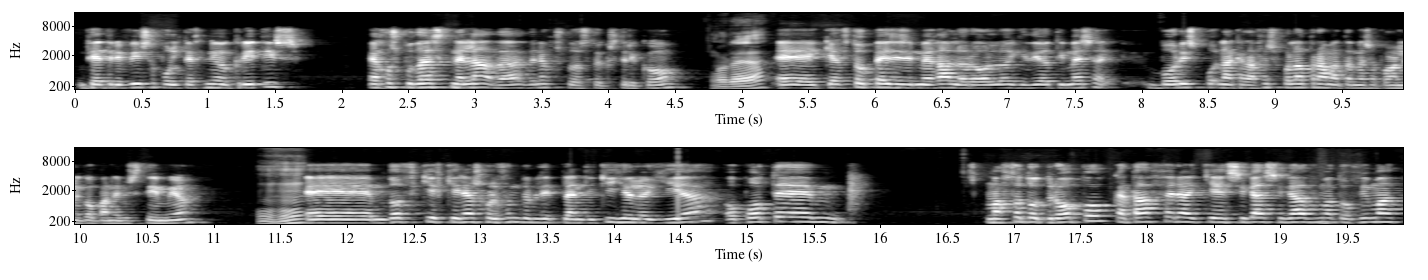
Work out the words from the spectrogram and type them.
διατριβής στο Πολυτεχνείο Κρήτης Έχω σπουδάσει στην Ελλάδα, δεν έχω σπουδάσει στο εξωτερικό. Ωραία. Ε, και αυτό παίζει μεγάλο ρόλο, διότι μέσα μπορείς να καταφέρεις πολλά πράγματα μέσα από ένα ελληνικό πανεπιστήμιο. ε, μου δόθηκε η ευκαιρία να ασχοληθώ με την πλανητική γεωλογία, οπότε με αυτόν τον τρόπο κατάφερα και σιγά σιγά βήμα το βήμα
